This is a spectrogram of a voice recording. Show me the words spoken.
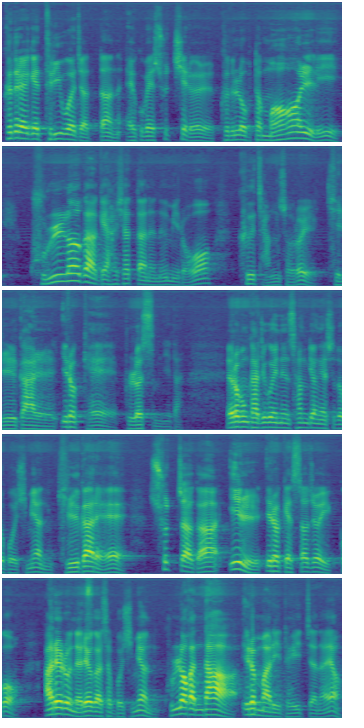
그들에게 드리워졌던 애굽의 수치를 그들로부터 멀리 굴러가게 하셨다는 의미로 그 장소를 길갈 이렇게 불렀습니다. 여러분 가지고 있는 성경에서도 보시면 길갈에 숫자가 1 이렇게 써져 있고 아래로 내려가서 보시면 굴러간다 이런 말이 되어 있잖아요.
